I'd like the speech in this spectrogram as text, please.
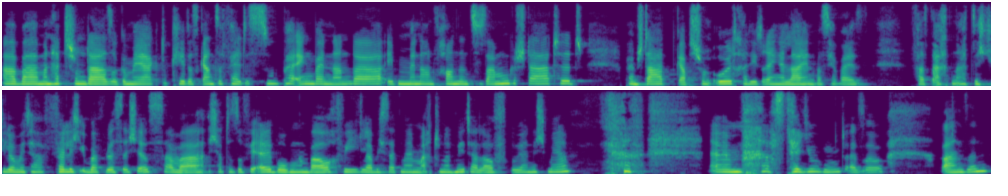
Aber man hat schon da so gemerkt, okay, das ganze Feld ist super eng beieinander. Eben Männer und Frauen sind zusammengestartet. Beim Start gab es schon ultra die Drängeleien, was ja bei fast 88 Kilometer völlig überflüssig ist. Aber ich hatte so viel Ellbogen im Bauch wie, glaube ich, seit meinem 800 Meter Lauf früher nicht mehr. ähm, aus der Jugend, also Wahnsinn.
